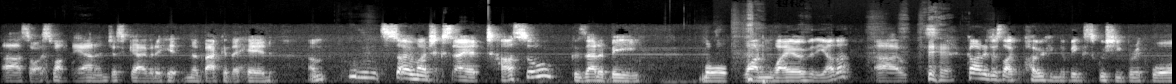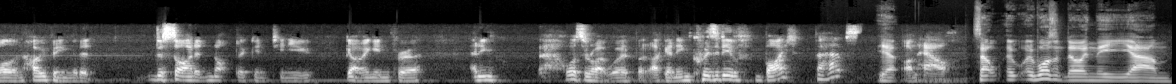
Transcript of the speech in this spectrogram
Uh, so I swam down and just gave it a hit in the back of the head. I um, so much say a tussle, because that'd be more one way over the other. Uh, yeah. Kind of just like poking a big squishy brick wall and hoping that it decided not to continue going in for a, an in, what's the right word, but like an inquisitive bite, perhaps. Yeah. On how. So it, it wasn't doing the um,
